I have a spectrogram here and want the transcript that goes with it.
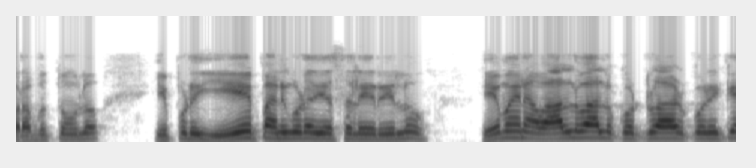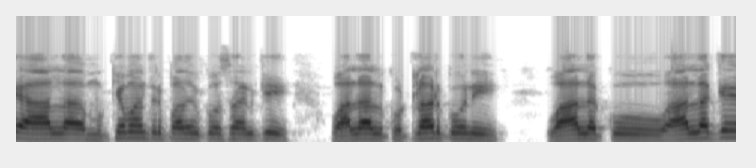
ప్రభుత్వంలో. ఇప్పుడు ఏ పని కూడా చేస్తలేరు వీళ్ళు. ఏమైనా వాళ్ళు వాళ్ళు కొట్లాడుకోనికే వాళ్ళ ముఖ్యమంత్రి పదవి కోసానికి వాళ్ళ వాళ్ళు కొట్లాడుకొని వాళ్ళకు వాళ్ళకే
